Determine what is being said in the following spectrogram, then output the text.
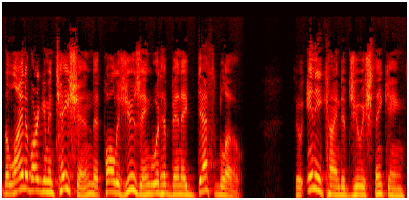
the line of argumentation that Paul is using would have been a death blow to any kind of Jewish thinking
